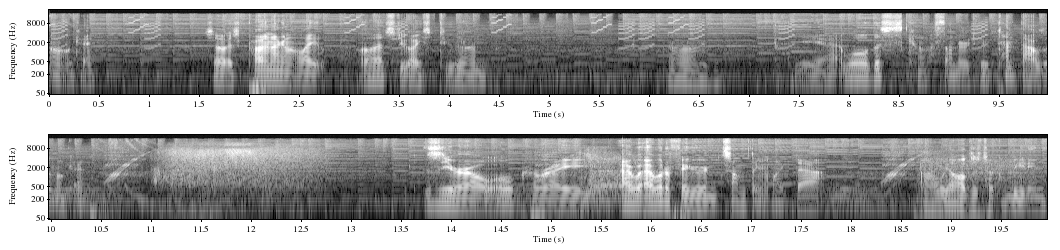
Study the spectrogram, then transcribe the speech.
Oh, okay. So it's probably not gonna light. Oh, let's do ice 2 then. Um, yeah, well, this is kind of thunder too. 10,000, okay. Zero. Oh great. I, I would have figured something like that. Uh, we all just took a beating.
